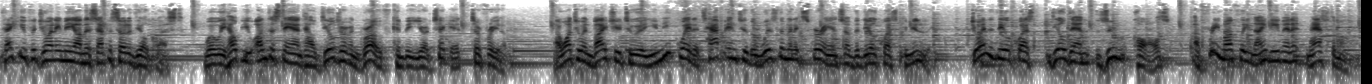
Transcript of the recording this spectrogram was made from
Thank you for joining me on this episode of DealQuest, where we help you understand how deal driven growth can be your ticket to freedom. I want to invite you to a unique way to tap into the wisdom and experience of the DealQuest community. Join the DealQuest Deal Den Zoom calls, a free monthly 90 minute mastermind.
